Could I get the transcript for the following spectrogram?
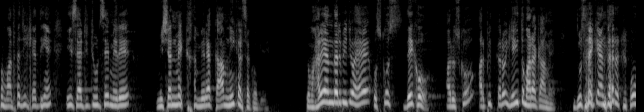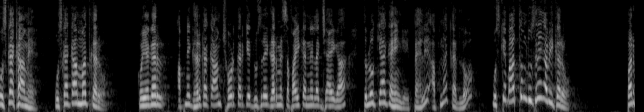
तो माता जी कहती हैं, इस एटीट्यूड से मेरे मिशन में मेरा काम नहीं कर सकोगे। तुम्हारे अंदर भी जो है, उसको देखो और उसको अर्पित करो, यही तुम्हारा काम है। दूसरे के अंदर वो उसका काम है। उसका काम मत करो। कोई अगर अपने घर का काम छोड़ करके दूसरे घर में सफ़ाई करने लग जाएगा तो लोग क्या कहेंगे? पहले अपना कर लो, उसके बाद तुम दूसरे का भी करो। पर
